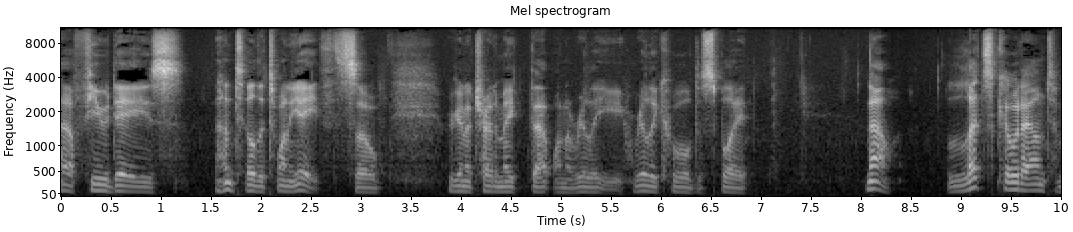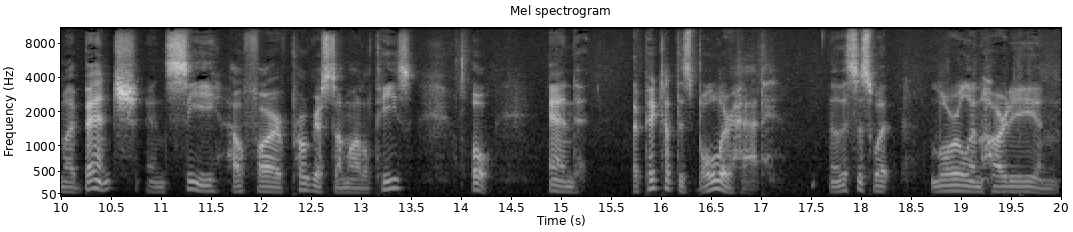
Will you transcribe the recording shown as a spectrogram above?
a few days until the 28th. So we're going to try to make that one a really, really cool display. Now, let's go down to my bench and see how far I've progressed on Model Ts. Oh, and I picked up this bowler hat. Now this is what Laurel and Hardy and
